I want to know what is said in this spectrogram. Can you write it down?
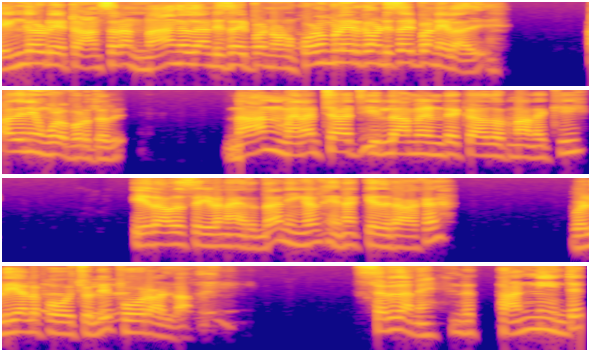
எங்களுடைய டிரான்ஸ்ஃபரை நாங்கள் தான் டிசைட் பண்ணணும். கொழும்புல இருக்கவன் டிசைட் பண்ணலாது அது நீ உங்களை பொறுத்தது. நான் மனச்சாட்சி இல்லாம இன்றைக்காவது ஒரு நாளைக்கு ஏதாவது செய்வனா இருந்தா நீங்கள் எனக்கு எதிராக வெளியால போக சொல்லி போராடலாம். சரிதானே? இந்த தண்ணின்ற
